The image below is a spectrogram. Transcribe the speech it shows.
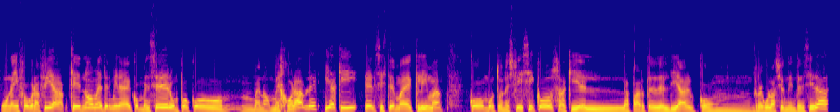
una infografía que no me termina de convencer, un poco bueno, mejorable. Y aquí el sistema de clima con botones físicos, aquí la parte del dial con regulación de intensidad,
